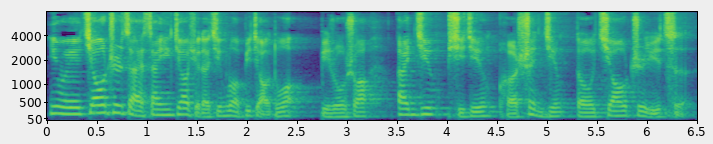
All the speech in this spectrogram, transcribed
因为交织在三阴交穴的经络比较多，比如说肝经、脾经和肾经都交织于此。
